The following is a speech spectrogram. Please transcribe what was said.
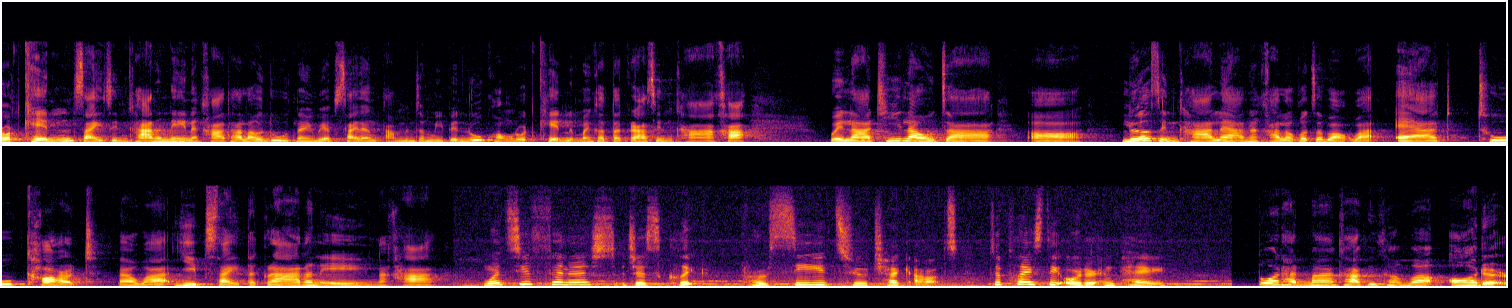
รถเข็นใส่สินค้านั่นเองนะคะ ถ้าเราดูในเว็บไซต์ต่างๆ มันจะมีเป็นรูปของรถเข็นหรือไม่ก็ตะกร้าสินค้าค่ะ เวลาที่เราจะเอ่อเลือกสินค้าแล้วนะคะ เราก็จะบอกว่า add to cart แปลว่าหยิบใส่ตะกร้านั่นเองนะคะ Once you've finished, just click Proceed to Checkout to place the order and pay. ตัวถัดมาค่ะคือคำว่า order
